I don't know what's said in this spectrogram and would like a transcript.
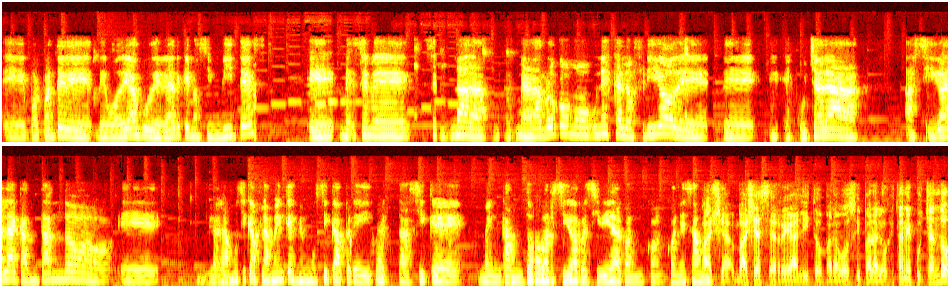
eh, por parte de, Bodegas Budegar que nos invites. Eh, se me, nada, me agarró como un escalofrío de, escuchar a, a Sigala cantando la, música flamenca es mi música predilecta, así que me encantó haber sido recibida con, esa música. Vaya ese regalito para vos y para los que están escuchando,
